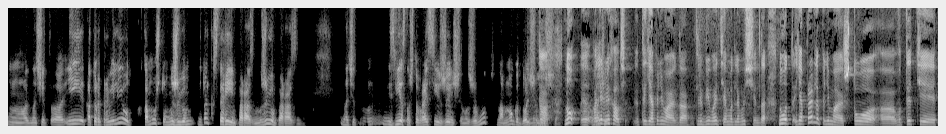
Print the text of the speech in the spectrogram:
значит, э, и которые привели вот к тому, что мы живем, не только стареем по-разному, мы живем по-разному. Значит, известно, что в России женщины живут намного дольше да. мужчин. Ну, э, Валерий Значит, Михайлович, это я понимаю, да, любимая тема для мужчин, да. Ну вот я правильно понимаю, что э, вот эти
